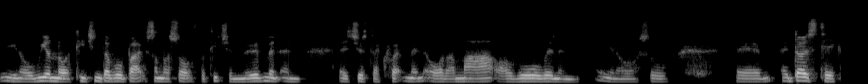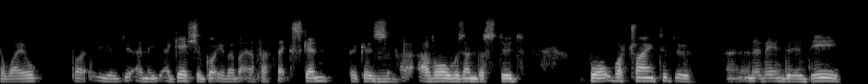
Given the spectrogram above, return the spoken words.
You know, we're not teaching double back somersaults; we're teaching movement, and it's just equipment or a mat or rolling, and you know, so um, it does take a while. But you and I guess you've got to have a bit of a thick skin because mm. I've always understood what we're trying to do, and at the end of the day,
